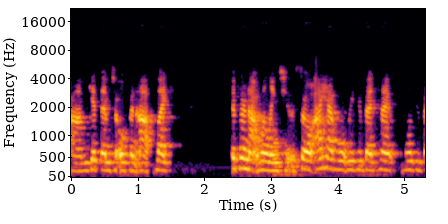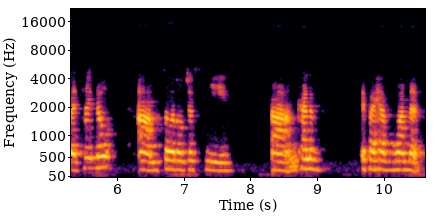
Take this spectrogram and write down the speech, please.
um, get them to open up. Like if they're not willing to. So I have what we do bedtime. We'll do bedtime notes. Um, so it'll just be um, kind of if I have one that's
